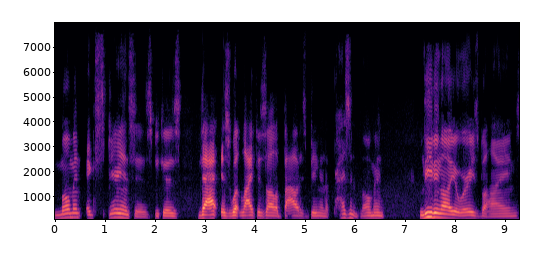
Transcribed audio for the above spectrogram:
moment experiences because that is what life is all about is being in the present moment leaving all your worries behind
